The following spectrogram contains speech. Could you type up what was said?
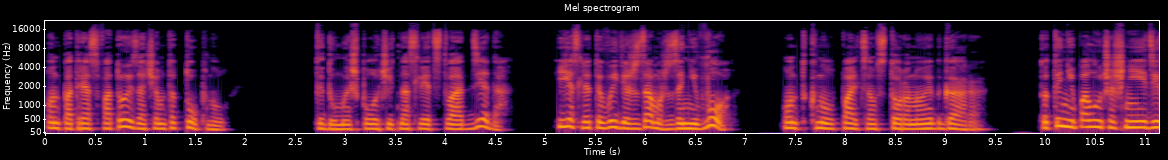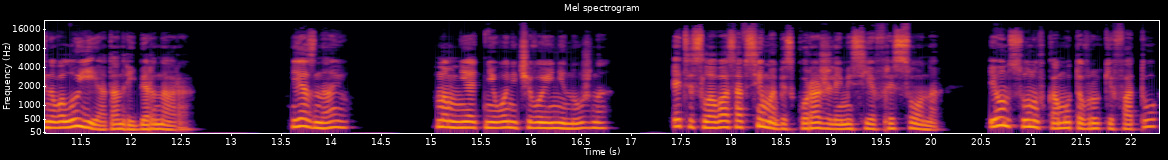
Он потряс фатой и зачем-то топнул. «Ты думаешь получить наследство от деда? Если ты выйдешь замуж за него...» Он ткнул пальцем в сторону Эдгара то ты не получишь ни единого луи от Анри Бернара. Я знаю. Но мне от него ничего и не нужно. Эти слова совсем обескуражили месье Фрисона, и он, сунув кому-то в руки фату,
